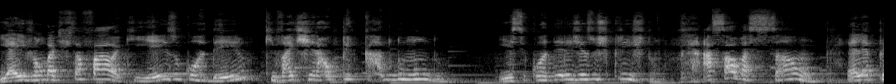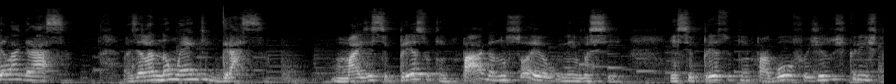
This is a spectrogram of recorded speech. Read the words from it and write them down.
E aí João Batista fala que eis o cordeiro que vai tirar o pecado do mundo. E esse cordeiro é Jesus Cristo. A salvação, ela é pela graça mas ela não é de graça. Mas esse preço quem paga não sou eu nem você. Esse preço quem pagou foi Jesus Cristo.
